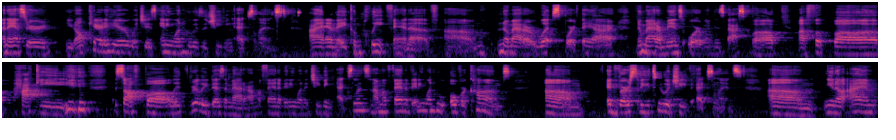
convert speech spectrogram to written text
an answer you don't care to hear, which is anyone who is achieving excellence. I am a complete fan of, um, no matter what sport they are, no matter men's or women's basketball, uh, football, hockey, softball. It really doesn't matter. I'm a fan of anyone achieving excellence, and I'm a fan of anyone who overcomes um, adversity to achieve excellence. Um, you know, I am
